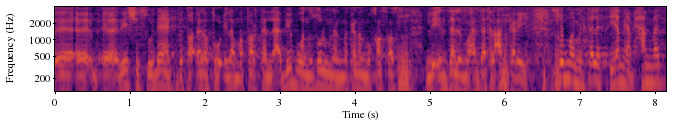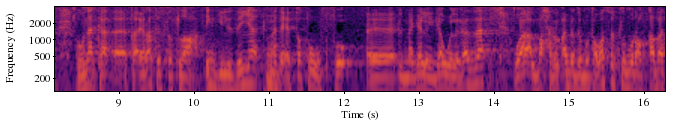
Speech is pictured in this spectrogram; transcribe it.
آه، آه، ريش السوداك بطائرته إلى مطار تل أبيب ونزوله من المكان المخصص لإنزال المعدات العسكرية. ثم من ثلاث أيام يا محمد هناك آه، طائرات استطلاع إنجليزية بدأت تطوف فوق آه، المجال الجوي لغزة والبحر الأبيض المتوسط لمراقبة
